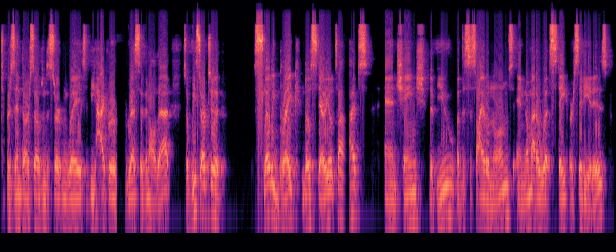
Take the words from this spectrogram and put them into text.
to present ourselves in a certain way, to be hyper aggressive and all that. So if we start to slowly break those stereotypes and change the view of the societal norms, and no matter what state or city it is,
